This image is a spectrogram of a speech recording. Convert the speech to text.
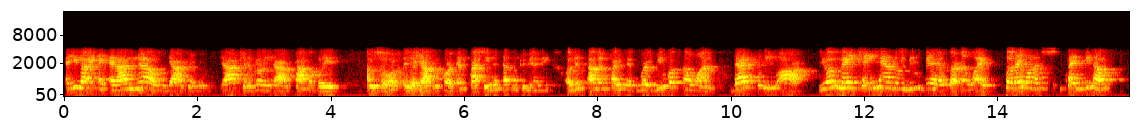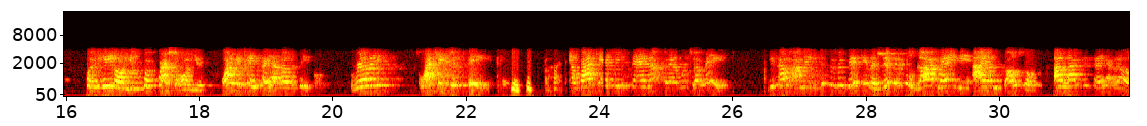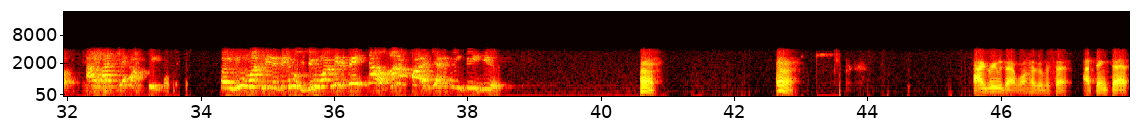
and you know, and, and I know y'all can, y'all can really uh, probably, I'm sure that y'all can, for, especially in the Dublin community or just other places where you were someone that is who you are. Your mate can't handle you being a certain way, so they want to say, you know, put heat on you, put pressure on you. Why you can't say hello to people? Really? Why can't you speak? and why can't you stand up for that with your mate? You know, I mean, this is ridiculous. This is who God made me. I am social. I like to say hello. I like to help people. So you want me to be who you want me to be? No, unapologetically be you. Mm. Mm. I agree with that 100%. I think that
